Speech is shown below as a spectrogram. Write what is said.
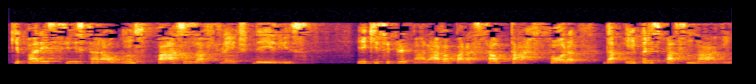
que parecia estar alguns passos à frente deles e que se preparava para saltar fora da hiperespaçonave.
